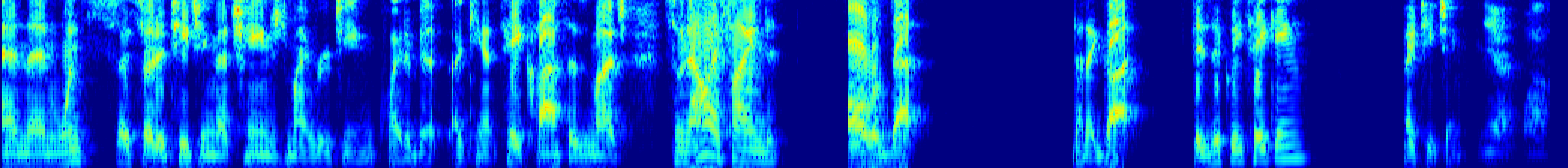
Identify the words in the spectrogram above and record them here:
And then once I started teaching, that changed my routine quite a bit. I can't take class as much. So now I find all of that that I got physically taking by teaching. Yeah, wow.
